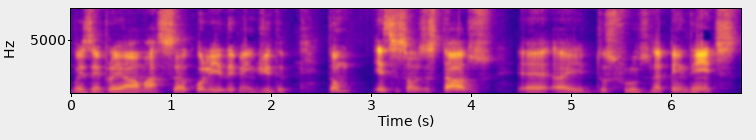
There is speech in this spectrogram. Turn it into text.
Um exemplo é a maçã colhida e vendida. Então, esses são os estados é, aí dos frutos, né? pendentes,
